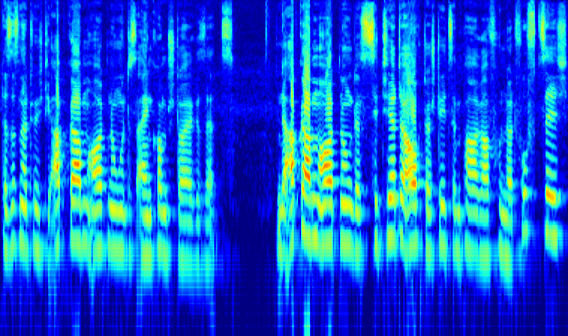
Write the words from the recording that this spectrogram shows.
Das ist natürlich die Abgabenordnung und das Einkommensteuergesetz. In der Abgabenordnung, das zitierte auch, da steht es im Paragraph 150,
